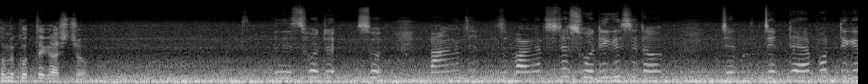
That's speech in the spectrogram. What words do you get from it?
তুমি কোত্থেকে আসছো? বাংলাদেশ সৌদি গেছি তো যে এয়ারপোর্ট থেকে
